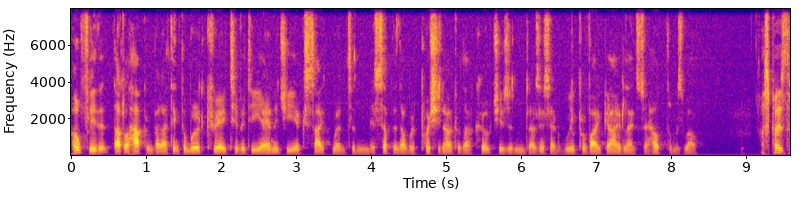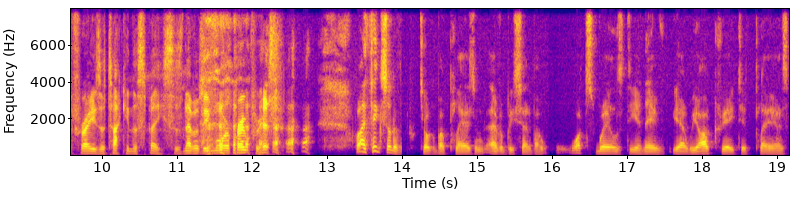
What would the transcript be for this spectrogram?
hopefully that that'll happen. But I think the word creativity, energy, excitement, and is something that we're pushing out with our coaches. And as I said, we'll provide guidelines to help them as well. I suppose the phrase attacking the space has never been more appropriate. well, I think sort of talk about players, and everybody said about what's Wales' DNA. Yeah, we are creative players,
